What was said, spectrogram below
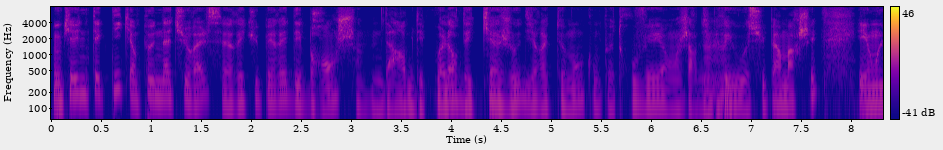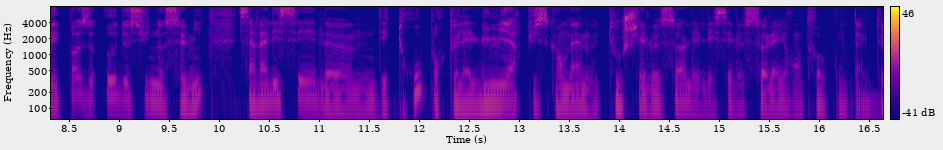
Donc il y a une technique un peu naturelle, c'est récupérer des branches d'arbres ou alors des cajots directement qu'on peut trouver en jardinerie mmh. ou au supermarché et on les pose au-dessus de nos semis. Ça va laisser le, des trous pour que la lumière puisse quand même toucher le sol et laisser le soleil rentrer au contact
